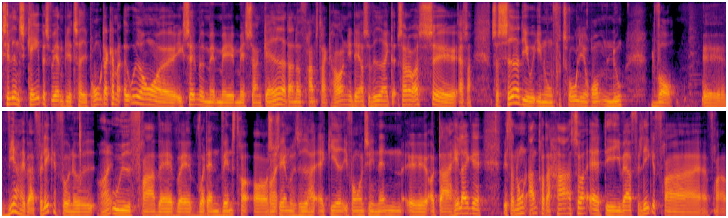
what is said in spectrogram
tilliden skabes ved, at den bliver taget i brug, der kan man, øh, udover øh, eksemplet med, med, med Søren Gade, og der er noget fremstrakt hånd i det og så videre, ikke? så er der også, øh, altså, så sidder de jo i nogle fortrolige rum nu, hvor øh, vi har i hvert fald ikke fået noget Nej. ude fra, hvad, hvad, hvordan Venstre og Socialdemokratiet har ageret i forhold til hinanden, øh, og der er heller ikke, hvis der er nogen andre, der har, så er det i hvert fald ikke fra, fra,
